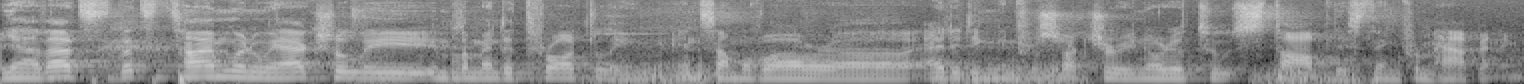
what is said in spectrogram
yeah, that's, that's the time when we actually implemented throttling in some of our uh, editing infrastructure in order to stop this thing from happening.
